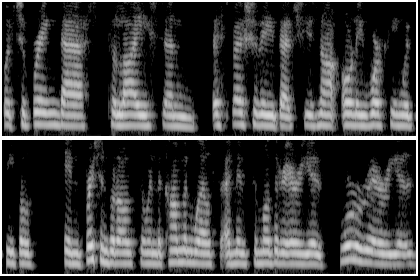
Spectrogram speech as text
But to bring that to light, and especially that she's not only working with people in Britain, but also in the Commonwealth and in some other areas, poorer areas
